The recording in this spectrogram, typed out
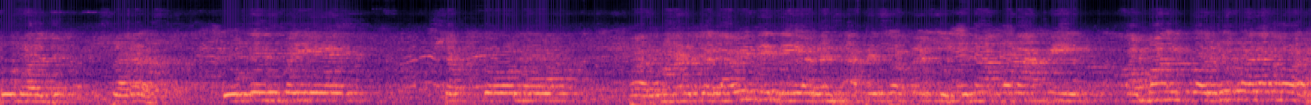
ખૂબ જ સરસ. ભરમાણ ચલાવી દીધી અને સાથે સાથે સૂચના પણ આપી. અમલ કરજો બરાબર.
